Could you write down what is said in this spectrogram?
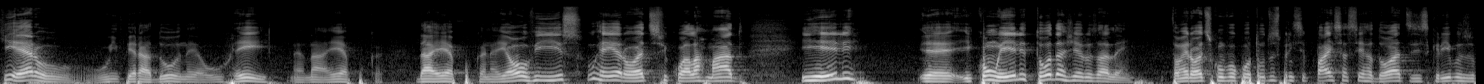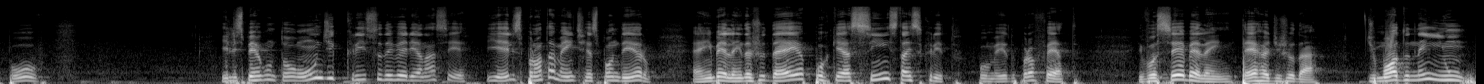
que era o, o imperador, né, o rei né, na época, da época, né, e ao ouvir isso, o rei Herodes ficou alarmado e ele é, e com ele toda Jerusalém. Então Herodes convocou todos os principais sacerdotes e escribas do povo e lhes perguntou onde Cristo deveria nascer. E eles prontamente responderam: é em Belém da Judéia, porque assim está escrito por meio do profeta. E você, Belém, terra de Judá, de modo nenhum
